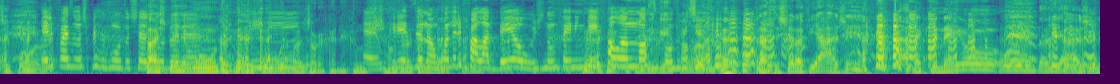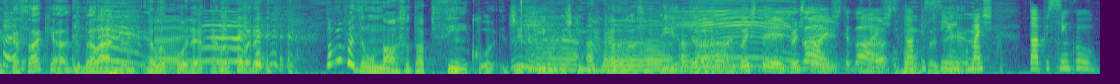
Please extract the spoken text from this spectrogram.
Tipo, Ele faz umas perguntas, te faz ajuda, né? perguntas, me ajuda. fala, Joga a caneca no É, chão. eu queria dizer, não, quando no ele fala Deus, não tem ninguém falando nosso Ninguém ponto de falando. vista. Já assistiram a viagem? É que nem o, o da viagem. Ele fica só aqui, ó, do meu lado. É loucura, é loucura. Fazer um nosso top 5 de filmes que marcaram a nossa vida? aham. Gostei, Hum, gostei. Gosto, Aham. gosto. Vamos Top fazer. 5, mas top 5,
